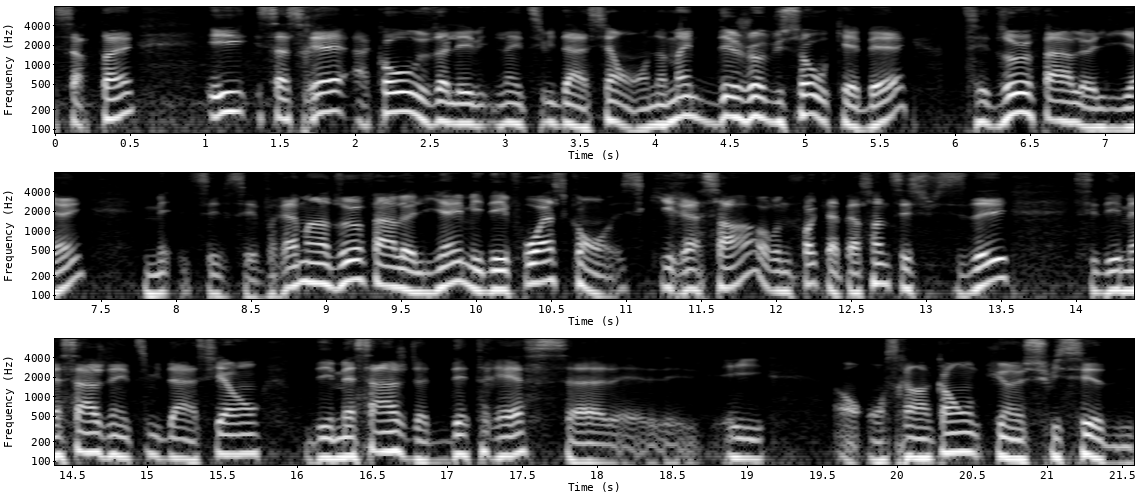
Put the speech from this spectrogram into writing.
certain. Et ça serait à cause de l'intimidation. On a même déjà vu ça au Québec. C'est dur faire le lien, mais c'est vraiment dur faire le lien. Mais des fois, ce qu'on, ce qui ressort une fois que la personne s'est suicidée, c'est des messages d'intimidation, des messages de détresse, euh, et on, on se rend compte qu'il y a un suicide.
